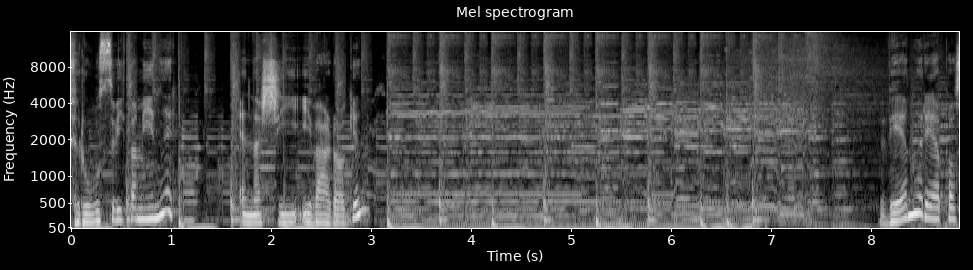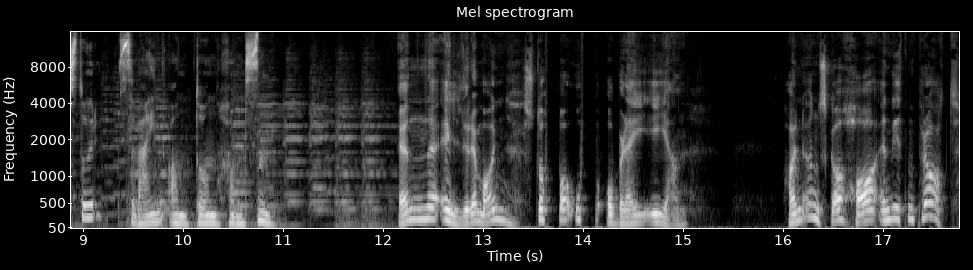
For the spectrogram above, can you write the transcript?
Trosvitaminer. Energi i hverdagen. Ved Norea-pastor Svein Anton Hansen. En eldre mann stoppa opp og blei igjen. Han ønska å ha en liten prat.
